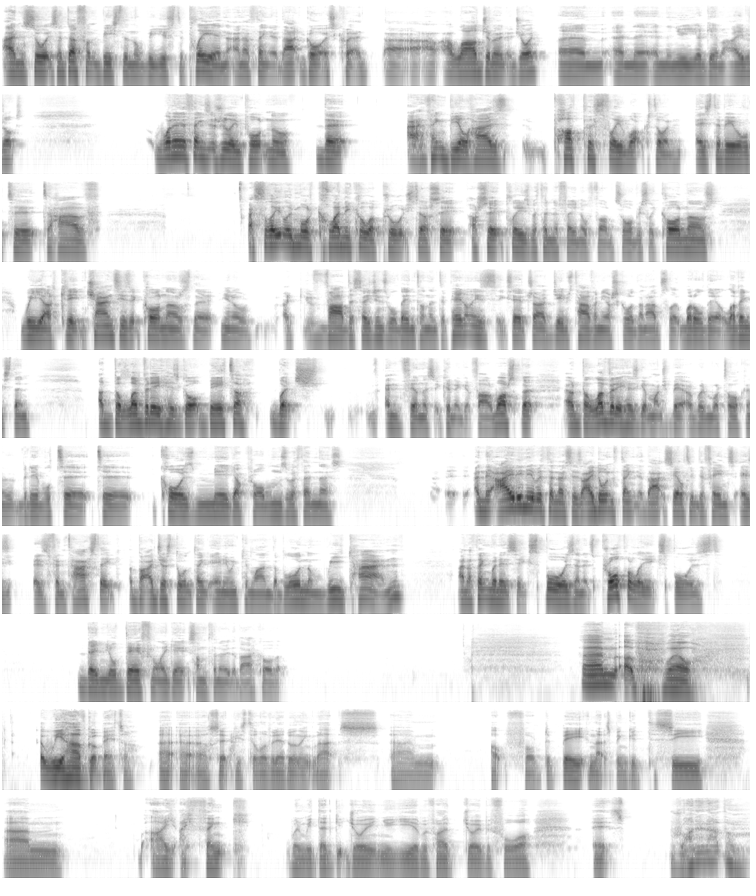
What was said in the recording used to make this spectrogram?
and so it's a different beast than they'll be used to playing. And I think that that got us quite a, a, a large amount of joy um, in the in the New Year game at Ibrox. One of the things that's really important, though, that I think Beale has purposefully worked on is to be able to to have a slightly more clinical approach to our set our set plays within the final third. So obviously corners, we are creating chances at corners that you know VAR decisions will then turn into penalties, etc. James Tavernier scored an absolute world at Livingston. Our delivery has got better, which, in fairness, it couldn't get far worse. But our delivery has got much better when we're talking about being able to to cause mega problems within this. And the irony within this is, I don't think that that Celtic defence is is fantastic, but I just don't think anyone can land the blow on them. We can, and I think when it's exposed and it's properly exposed, then you'll definitely get something out the back of it. Um, uh, well, we have got better at, our set piece delivery. I don't think that's um, up for debate, and that's been good to see. Um, I I think when we did get joy at New Year, we've had joy before. It's running at them.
